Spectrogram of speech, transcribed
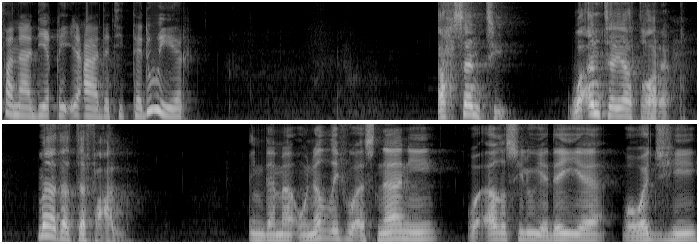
صناديق إعادة التدوير أحسنت وأنت يا طارق ماذا تفعل؟ عندما أنظف أسناني وأغسل يدي ووجهي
